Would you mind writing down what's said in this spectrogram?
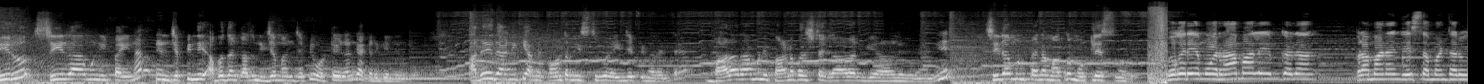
మీరు శ్రీరాముని పైన నేను చెప్పింది అబద్ధం కాదు నిజం అని చెప్పి ఒట్టేయడానికి అక్కడికి వెళ్ళింది. అదే దానికి ఆమె కౌంటర్ ఇస్తూ కూడా ఏం చెప్పినారంటే బాలరాముని ప్రాణపరిష్ట కావడానికి రాలేదు కానీ శ్రీరాముని పైన మాత్రం ముట్లేస్తున్నారు ఒకరేమో రామాలయం కదా ప్రమాణం చేస్తామంటారు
